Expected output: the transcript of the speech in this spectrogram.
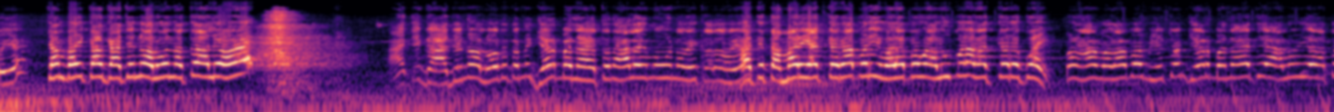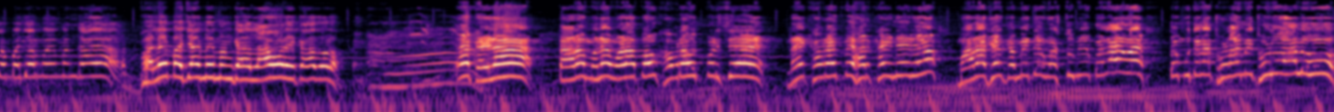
ભૈયા ચમ ભાઈ કાલ ગાજર નો હલવો નતો આલ્યો હોય આજે ગાજરનો હલવો તો તમે ઘેર બનાવ્યો તો ને એમાં હું નવે કરો હોય આજે તે તમારે યાદ કરવા પડી વડાપાવ આલુ પડે વાત કરે કોઈ. પણ આ વડાપાવ મેં તો ઘેર બનાવ્યા તે આલુ યાર તો બજારમાં મંગાયા. ભલે બજારમાં મંગાયા લાવો એક આ દોડો એ ગયડા તારા મને વડાપાઉં ખવડાવવું જ પડશે. નહીં ખવડાવ ભાઈ હરખાઈ નહીં રહ્યો. મારા ઘેર ગમે તે વસ્તુ મેં બનાવી હોય તો હું તને થોડા મેં થોડું આલું હું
